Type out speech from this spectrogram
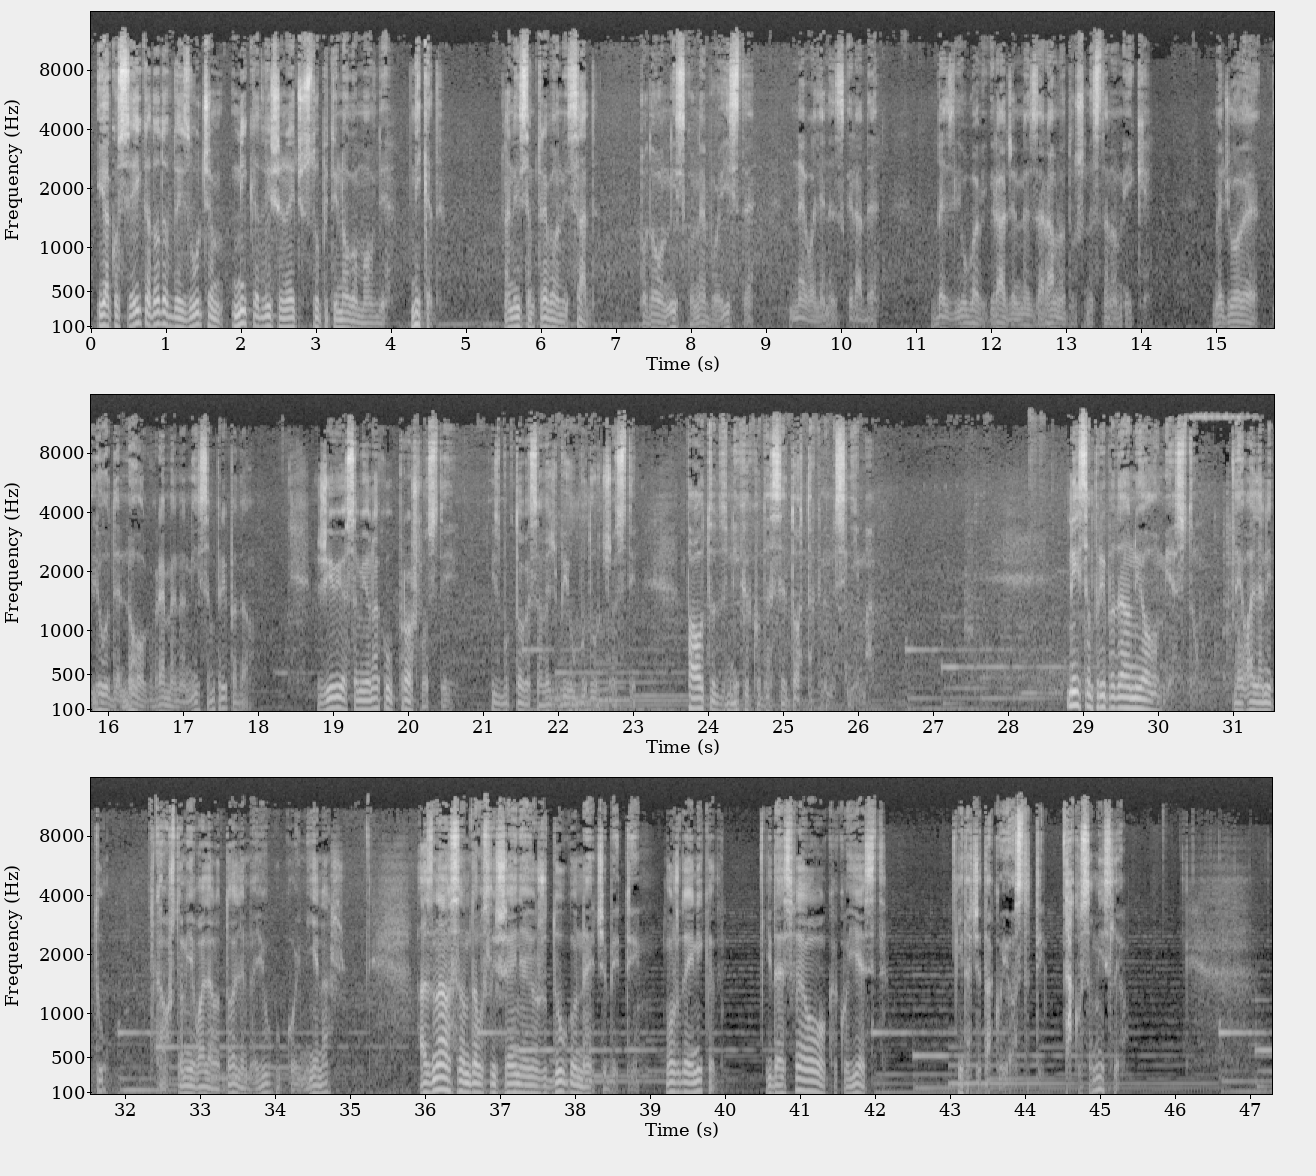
I ako se ikad odavde izvučem, nikad više neću stupiti nogom ovdje. Nikad. A nisam trebao ni sad. Pod ovo nisko nebo iste nevoljene zgrade, bez ljubavi građene za ravnodušne stanovnike. Među ove ljude novog vremena nisam pripadao. Živio sam i onako u prošlosti i zbog toga sam već bio u budućnosti. Pa otod nikako da se dotaknem s njima. Nisam pripadao ni ovom mjestu. Ne valja ni tu. Kao što nije valjalo dolje na jugu koji nije naš. A znao sam da uslišenja još dugo neće biti. Možda i nikad. I da je sve ovo kako jest. I da će tako i ostati. Tako sam mislio.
